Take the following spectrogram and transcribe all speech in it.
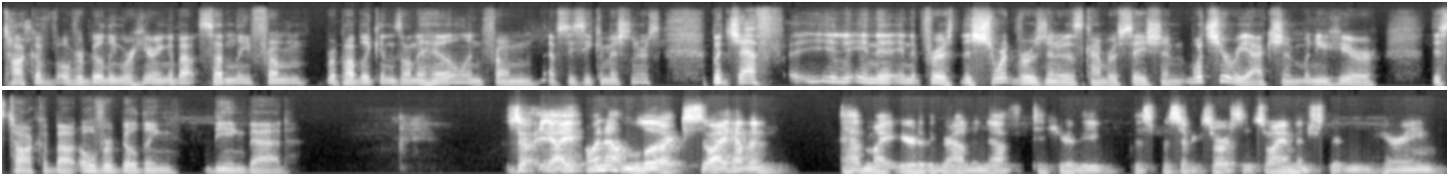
talk of overbuilding we're hearing about suddenly from Republicans on the Hill and from FCC commissioners. But Jeff, in, in the in the, for the short version of this conversation, what's your reaction when you hear this talk about overbuilding being bad? So yeah, I went out and looked. So I haven't had my ear to the ground enough to hear the the specific sources. So I am interested in hearing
